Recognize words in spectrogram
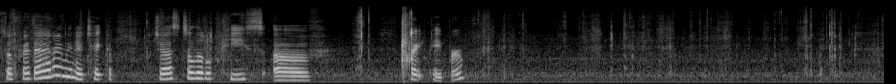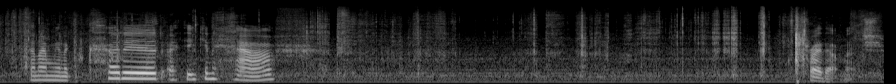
So for that I'm going to take a, just a little piece of crepe paper. And I'm going to cut it, I think, in half. try that much.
